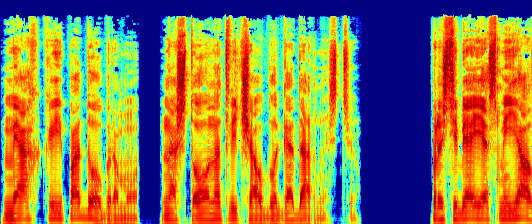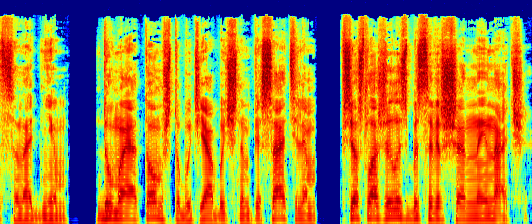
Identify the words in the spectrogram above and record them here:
мягко и по-доброму, на что он отвечал благодарностью. Про себя я смеялся над ним, думая о том, что, будь я обычным писателем, все сложилось бы совершенно иначе.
